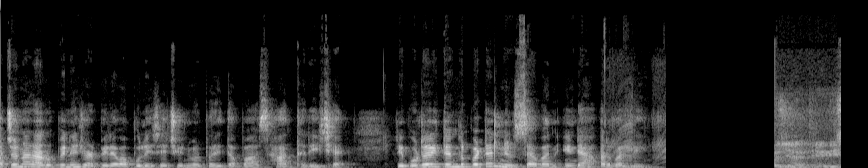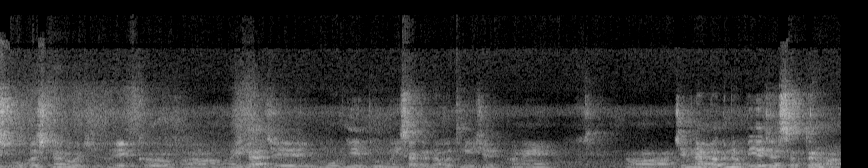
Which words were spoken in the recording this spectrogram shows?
આચરનાર આરોપીને ઝડપી લેવા પોલીસે છીનવટભરી તપાસ હાથ ધરી છે. Reporter Hitendra Patel news seven India Aravalli ત્રેવીસ ઓગસ્ટના રોજ એક મહિલા જે મૂળ વીરપુર મહીસાગરના વતની છે અને જેમના લગ્ન બે હજાર સત્તરમાં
